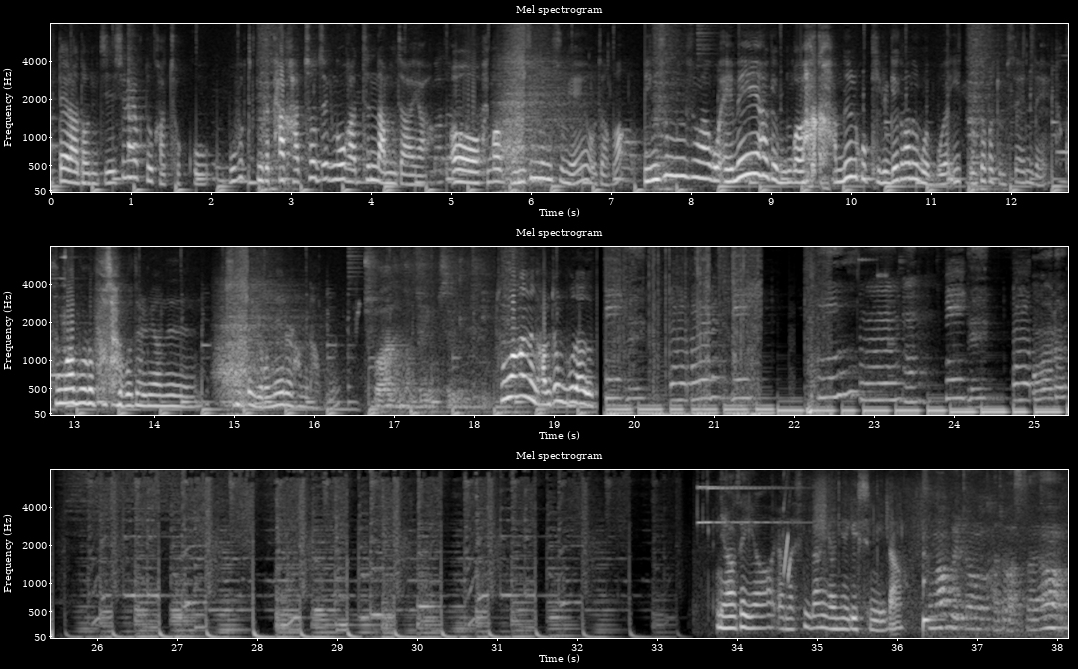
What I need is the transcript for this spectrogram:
문대라든지 실력도 갖췄고 뭐 그러니까 다 갖춰진 것 같은 남자야. 어 뭔가 밍숭밍숭해 여자가. 밍숭밍숭하고 애매하게 뭔가 가늘고 길게 가는 거 뭐야? 이 여자가 좀 센데. 궁합으로 보자고 들면은 진짜 연애를 한다고? 좋아하는 감정이 없어요 좋아하는 감정보다도 안녕하세요. 연하 신당 연예계십니다. 궁합을 좀 가져왔어요.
